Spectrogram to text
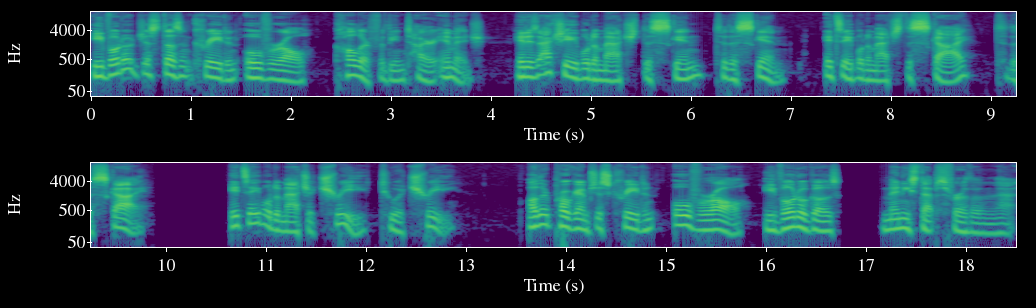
Evoto just doesn't create an overall color for the entire image. It is actually able to match the skin to the skin. It's able to match the sky to the sky. It's able to match a tree to a tree. Other programs just create an overall. Evoto goes many steps further than that.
